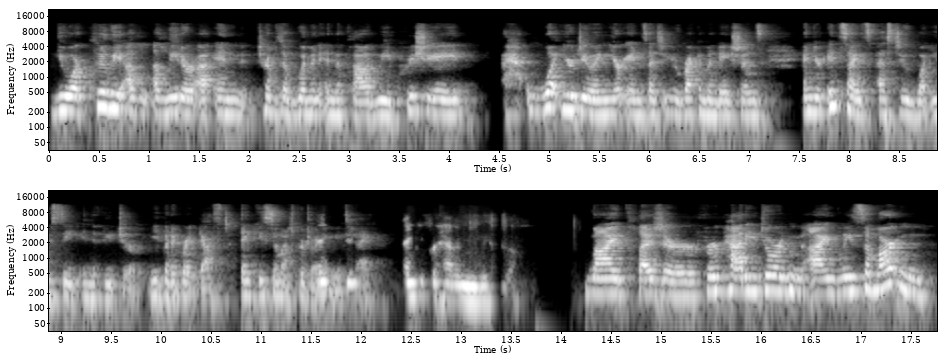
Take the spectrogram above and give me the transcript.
You are clearly a, a leader uh, in terms of women in the cloud. We appreciate what you're doing, your insights, your recommendations, and your insights as to what you see in the future. You've been a great guest. Thank you so much for joining Thank me today. Thank you for having me, Lisa. My pleasure. For Patty Jordan, I'm Lisa Martin.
